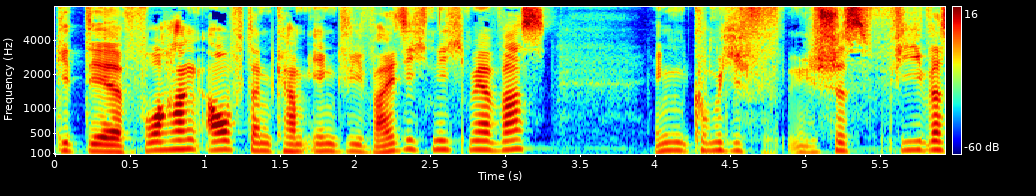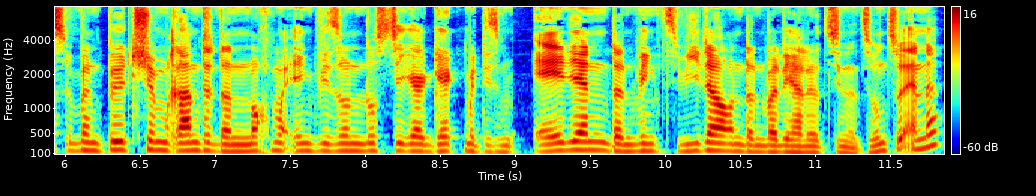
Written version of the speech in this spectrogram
geht der Vorhang auf, dann kam irgendwie, weiß ich nicht mehr was. Irgendein komisches Vieh, was über den Bildschirm rannte, dann nochmal irgendwie so ein lustiger Gag mit diesem Alien, dann winkt's wieder und dann war die Halluzination zu Ende.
